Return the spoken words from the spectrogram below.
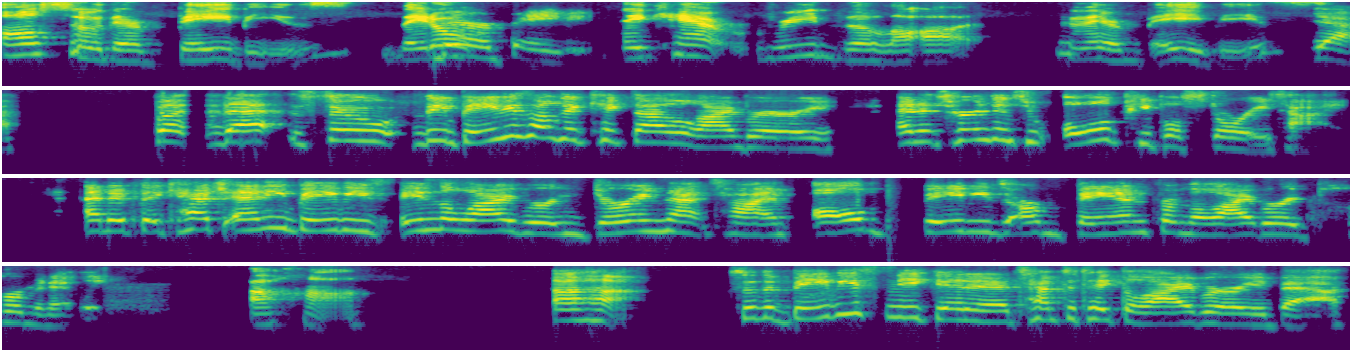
Also, they're babies. They don't. They're babies. They can't read the law. They're babies. Yeah, but that so the babies all get kicked out of the library, and it turns into old people story time. And if they catch any babies in the library during that time, all babies are banned from the library permanently. Uh huh. Uh huh. So the babies sneak in and attempt to take the library back.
